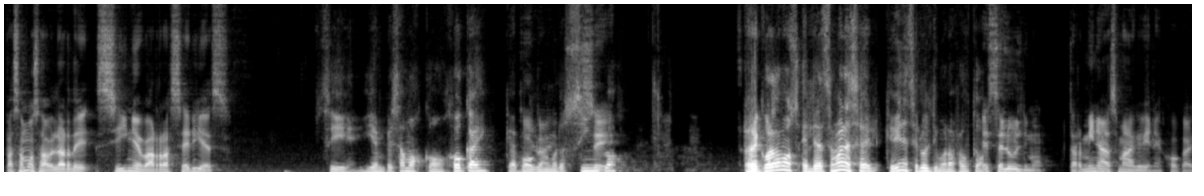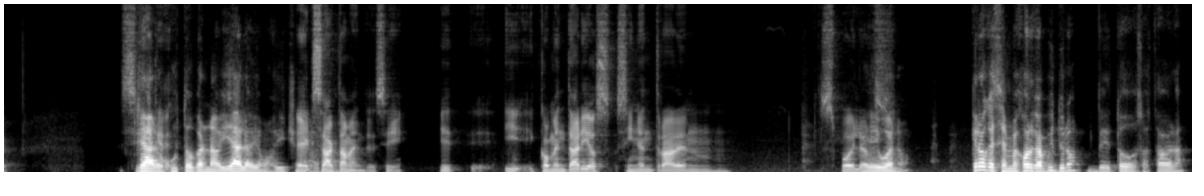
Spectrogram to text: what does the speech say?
Pasamos a hablar de cine barra series. Sí, y empezamos con Hawkeye, capítulo Hawkeye, número sí. 5. Recordamos, el de la semana el- que viene es el último, ¿no, Fausto? Es el último. Termina la semana que viene, Hawkeye. Claro, justo para Navidad lo habíamos dicho. ¿no? Exactamente, sí. Y, y- y comentarios sin entrar en spoilers. Eh, bueno, creo que es el mejor capítulo de todos hasta ahora.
